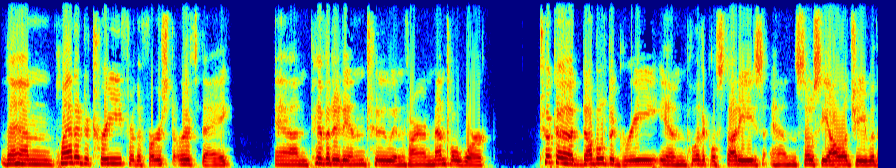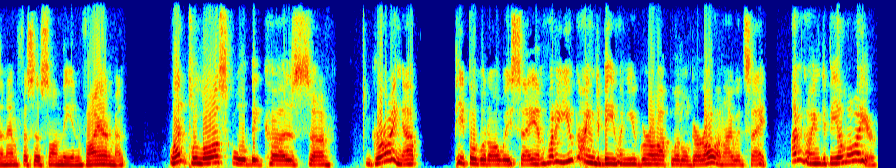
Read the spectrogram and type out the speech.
Then planted a tree for the first Earth Day and pivoted into environmental work. Took a double degree in political studies and sociology with an emphasis on the environment. Went to law school because uh, growing up, people would always say, And what are you going to be when you grow up, little girl? And I would say, I'm going to be a lawyer.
